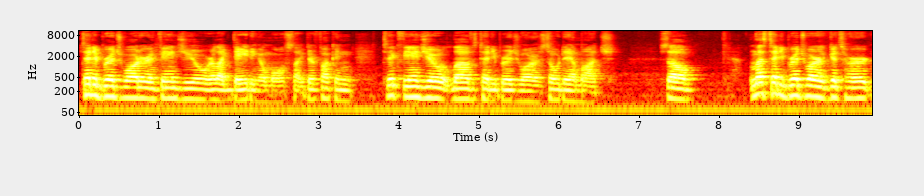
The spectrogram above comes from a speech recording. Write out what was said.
Teddy Bridgewater and Fangio are like dating almost. Like they're fucking Vic Fangio loves Teddy Bridgewater so damn much. So, unless Teddy Bridgewater gets hurt,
